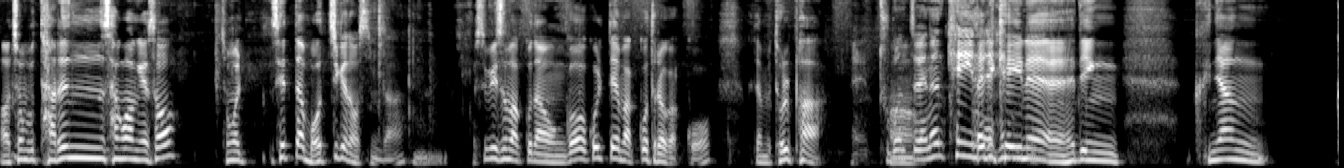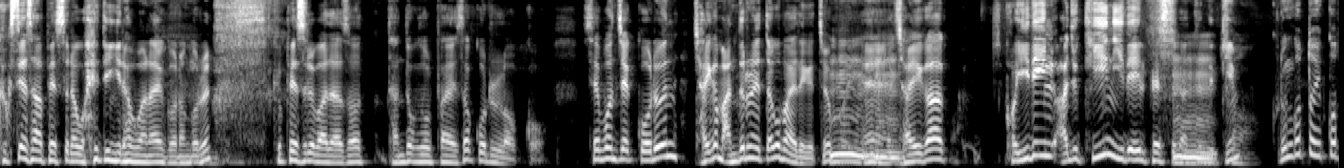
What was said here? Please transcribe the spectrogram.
어, 전부 다른 상황에서 정말 셋 다 멋지게 넣었습니다. 음. 수비수 맞고 나온 거 골대 맞고 들어갔고 그다음에 돌파 네, 두 번째는 케인의 어. 해리 케인의 헤딩 그냥 극세사 패스라고 헤딩이라고 하나요 그런 음. 거를 그 패스를 받아서 단독 돌파해서 골을 넣었고 세 번째 골은 자기가 만들어냈다고 봐야 되겠죠 거의 음, 예, 음. 자기가 거의 2대1 아주 긴 2대1 패스 같은 음, 느낌 어, 그런 것도 있고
